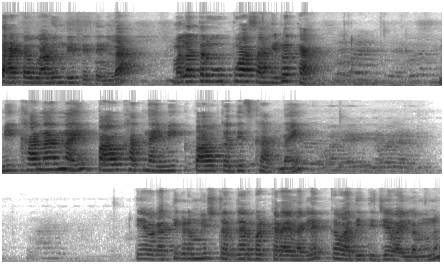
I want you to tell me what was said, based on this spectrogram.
ताट वाढून देते त्यांना. मला तर उपवास आहे बरं का. मी खाणार नाही पाव खात नाही मी पाव कधीच खात नाही. ते बघा तिकडं मिस्टर गडबड करायला लागलेत कवा देते जेवायला म्हणून.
